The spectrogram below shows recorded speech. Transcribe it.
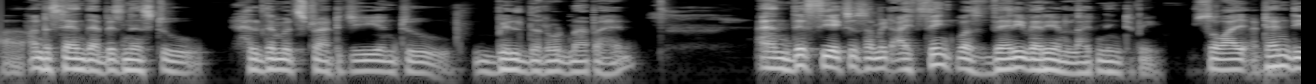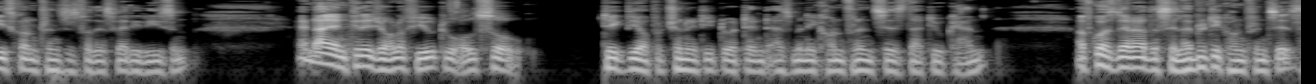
uh, understand their business, to help them with strategy and to build the roadmap ahead. And this CXO Summit, I think, was very, very enlightening to me. So I attend these conferences for this very reason. And I encourage all of you to also take the opportunity to attend as many conferences that you can. Of course, there are the celebrity conferences.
